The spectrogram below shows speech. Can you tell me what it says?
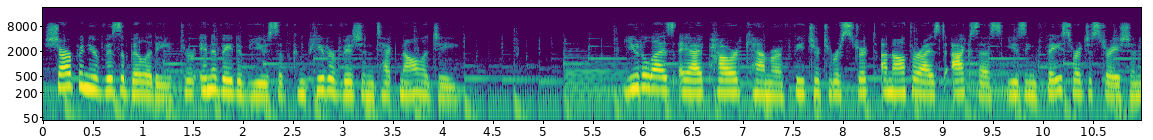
Sharpen your visibility through innovative use of computer vision technology. Utilize AI-powered camera feature to restrict unauthorized access using face registration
